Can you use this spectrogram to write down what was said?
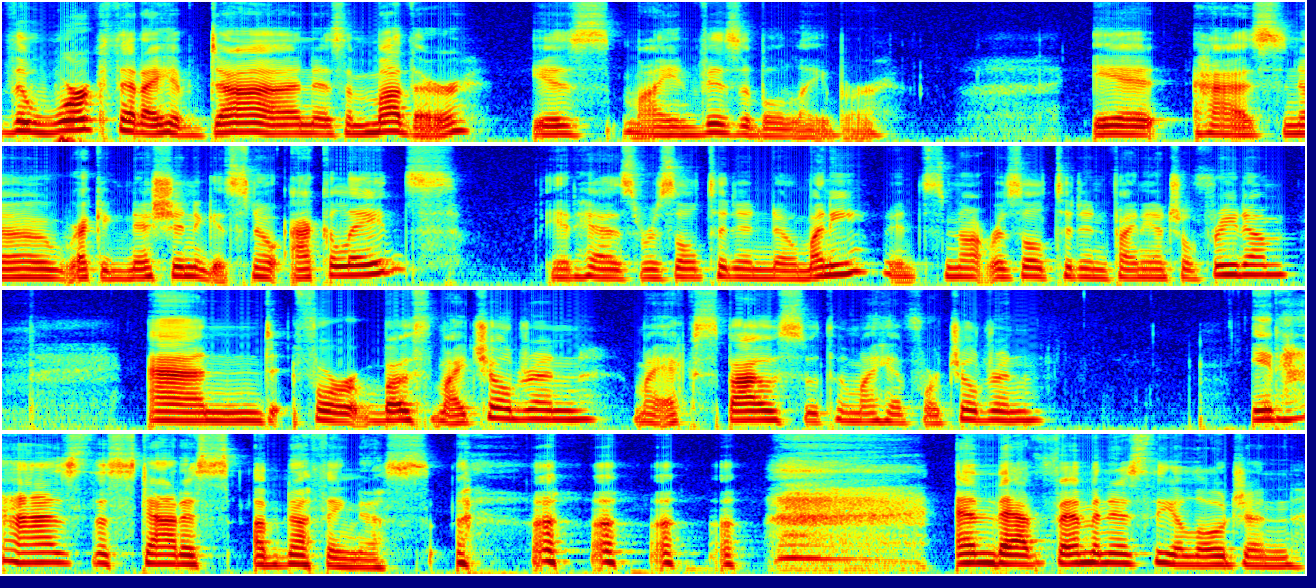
The work that I have done as a mother is my invisible labor. It has no recognition, it gets no accolades. It has resulted in no money, it's not resulted in financial freedom. And for both my children, my ex spouse, with whom I have four children, it has the status of nothingness. and that feminist theologian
